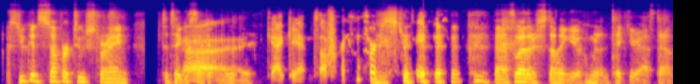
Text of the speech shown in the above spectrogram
Because you could suffer two strain to take a second Uh, maneuver. Ca- I can't suffer anymore. strain. That's why they're stunning you. I'm gonna take your ass down.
